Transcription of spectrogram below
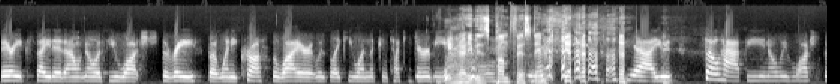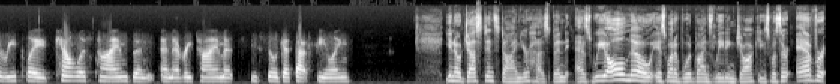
very excited. I don't know if you watched the race, but when he crossed the wire, it was like he won the Kentucky Derby. Yeah, he was pump fisting. yeah, he was so happy. You know, we've watched the replay countless times, and and every time it's you still get that feeling. You know, Justin Stein, your husband, as we all know, is one of Woodbine's leading jockeys. Was there ever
